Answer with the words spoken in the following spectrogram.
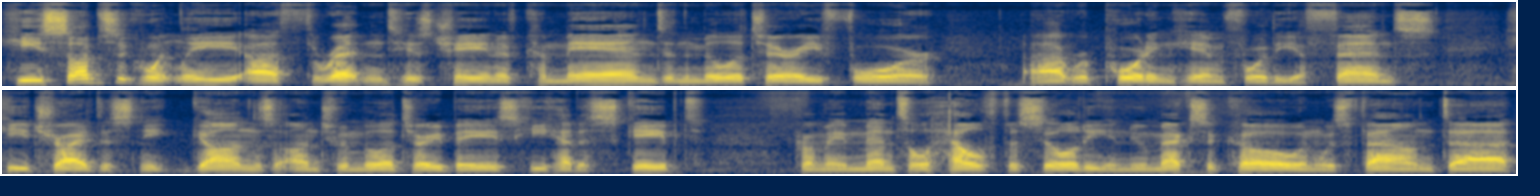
he subsequently uh, threatened his chain of command in the military for uh, reporting him for the offense. He tried to sneak guns onto a military base. He had escaped from a mental health facility in New Mexico and was found uh,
